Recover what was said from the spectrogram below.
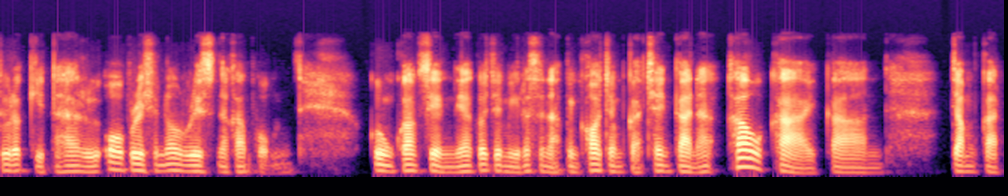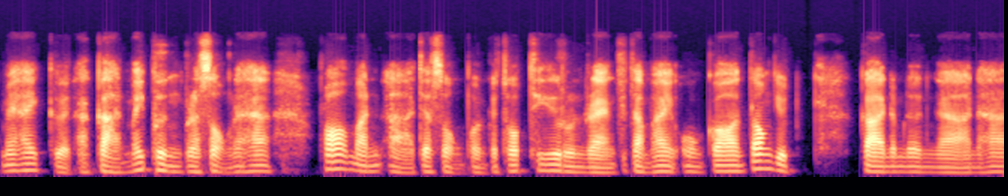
ธุรกิจนะฮะหรือ operational risk นะครับผม กลุ่มความเสี่ยงเนี้ยก็จะมีลักษณะเป็นข้อจำกัดเช่นกันนะ เข้าข่ายการจำกัดไม่ให้เกิดอาการไม่พึงประสงค์นะฮะ เพราะมันอาจจะส่งผลกระทบที่รุนแรงที่ทำให้องค์กรต้องหยุดการดำเนินงานนะฮะ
